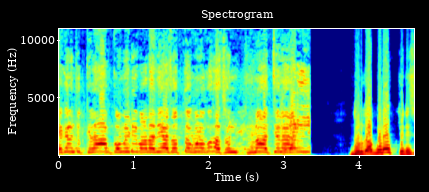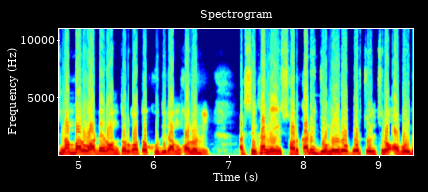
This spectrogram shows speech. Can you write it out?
এখানে ক্লাব কমিটি বাধা দিয়ে সত্ত্বেও কোনো কথা শোনা হচ্ছে না। দুর্গাপুরের তিরিশ নম্বর ওয়ার্ডের অন্তর্গত ক্ষুদিরাম কলোনি। আর সেখানে সরকারি জমির ওপর চলছিল অবৈধ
